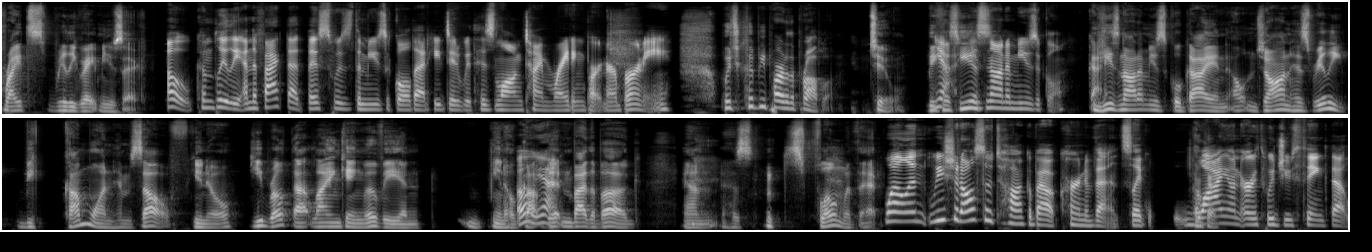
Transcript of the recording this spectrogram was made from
writes really great music. Oh, completely. And the fact that this was the musical that he did with his longtime writing partner, Bernie. Which could be part of the problem too. Because yeah, he is not a musical guy. he's not a musical guy and elton john has really become one himself you know he wrote that lion king movie and you know Oh, got yeah. bitten by the bug and has flown with that. Well, and we should also talk about current events. Like, why on earth would you think that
